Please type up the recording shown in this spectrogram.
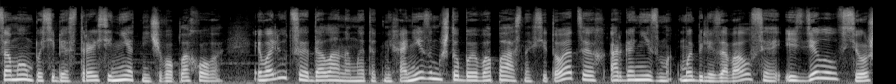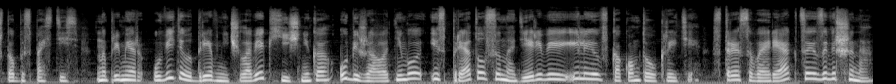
Самом по себе стрессе нет ничего плохого. Эволюция дала нам этот механизм, чтобы в опасных ситуациях организм мобилизовался и сделал все, чтобы спастись. Например, увидел древний человек хищника, убежал от него и спрятался на дереве или в каком-то укрытии. Стрессовая реакция завершена.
